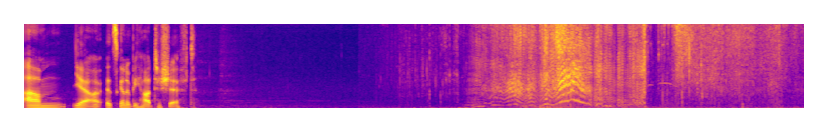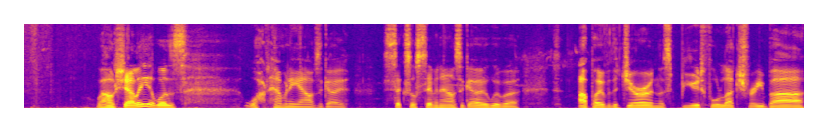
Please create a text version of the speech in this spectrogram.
Um, yeah, it's going to be hard to shift. Well, Shelley, it was what? How many hours ago? Six or seven hours ago, we were up over the Douro in this beautiful luxury bar,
